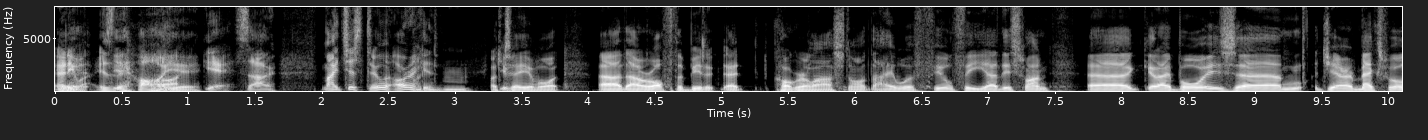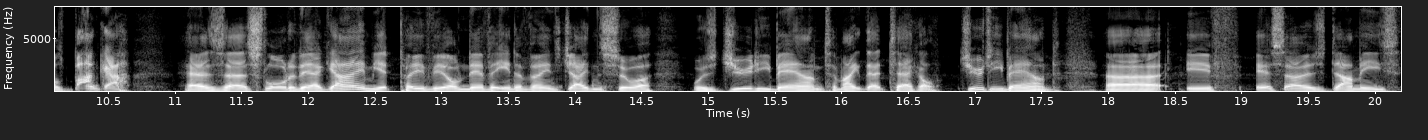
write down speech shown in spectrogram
anyway, Yeah, isn't there? Oh, Like, yeah. yeah. So, mate, just do it. I reckon. I tell you what, uh, they were off the bit at, at Kogarah last night. They were filthy. Uh, this one, uh, g'day boys. Um, Jared Maxwell's bunker has uh, slaughtered our game, yet PVL never intervenes. Jaydn Su'A was duty bound to make that tackle. Duty bound. Uh, if Esso's dummies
